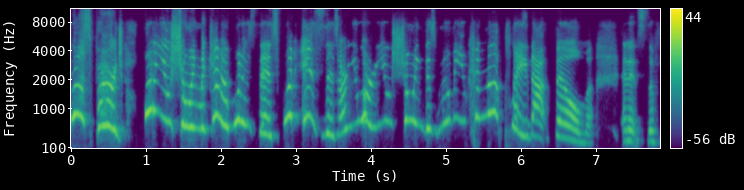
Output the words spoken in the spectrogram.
Ross Burge, what are you showing McKenna? What is this? What is this? Are you are you showing this movie? You cannot play that film. And it's the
